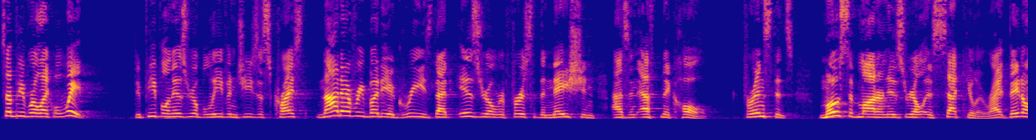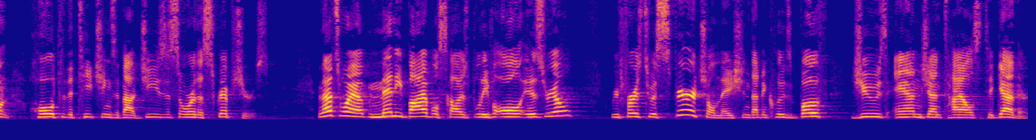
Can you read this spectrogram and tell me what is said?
some people are like, well, wait, do people in Israel believe in Jesus Christ? Not everybody agrees that Israel refers to the nation as an ethnic whole. For instance, most of modern Israel is secular, right? They don't hold to the teachings about Jesus or the scriptures. And that's why many Bible scholars believe all Israel refers to a spiritual nation that includes both Jews and Gentiles together.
